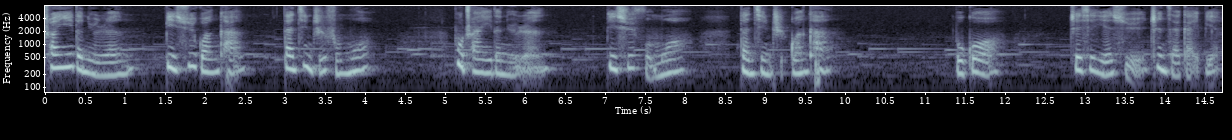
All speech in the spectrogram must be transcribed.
穿衣的女人必须观看，但禁止抚摸；不穿衣的女人必须抚摸，但禁止观看。不过，这些也许正在改变。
